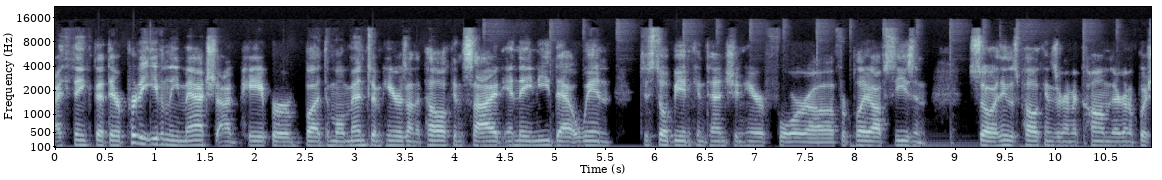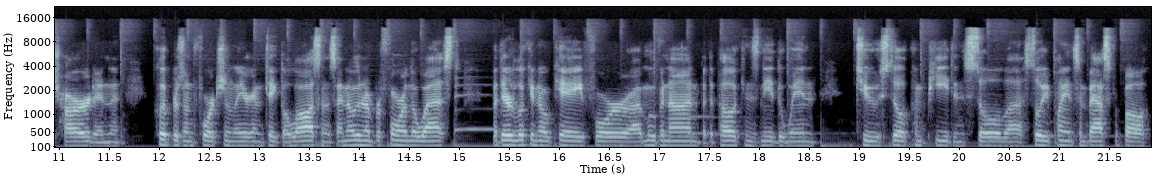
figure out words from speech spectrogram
I think that they're pretty evenly matched on paper, but the momentum here is on the Pelican side, and they need that win to still be in contention here for uh, for playoff season. So I think those Pelicans are going to come. They're going to push hard, and Clippers, unfortunately, are going to take the loss on this. I know they're number four in the West, but they're looking okay for uh, moving on. But the Pelicans need the win to still compete and still uh, still be playing some basketball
